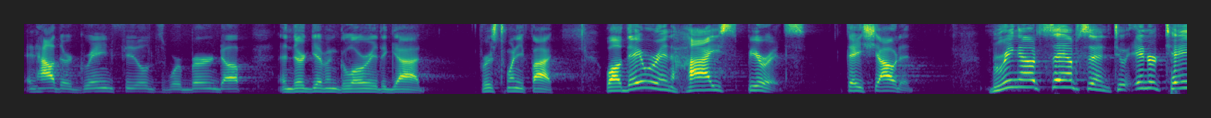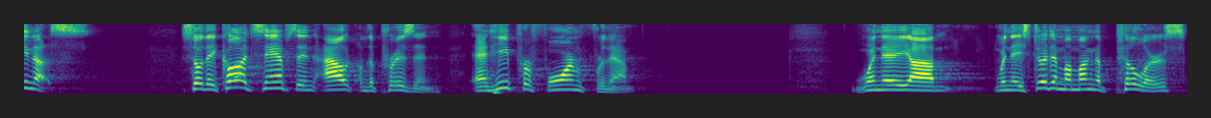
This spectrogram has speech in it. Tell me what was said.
and how their grain fields were burned up and they're giving glory to God. Verse 25. While they were in high spirits, they shouted, Bring out Samson to entertain us. So they called Samson out of the prison, and he performed for them. When they, um, when they stood him among the pillars,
